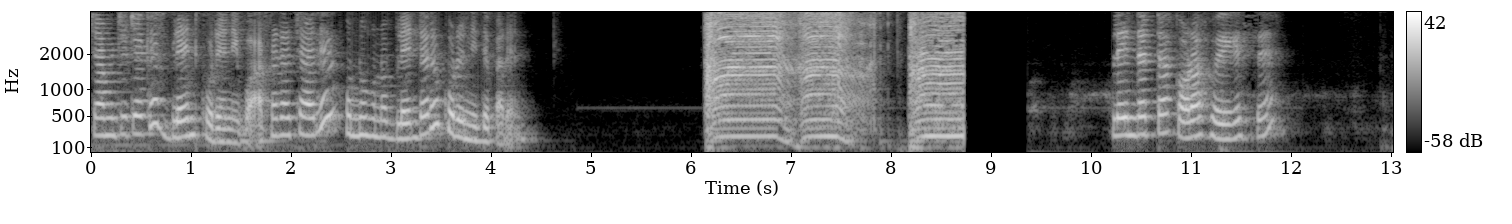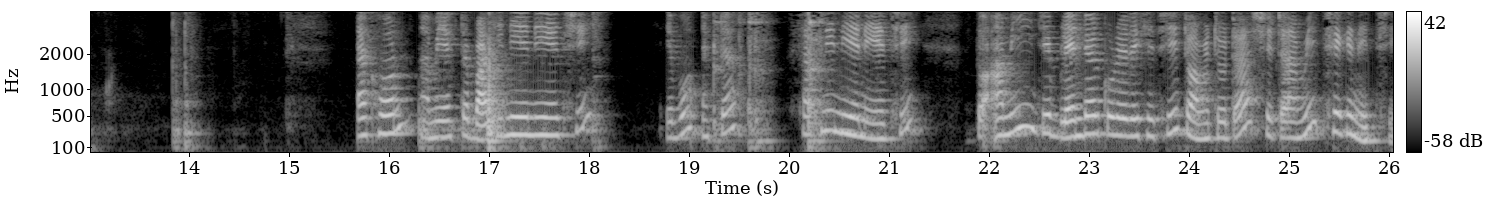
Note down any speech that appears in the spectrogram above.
টমেটোটাকে ব্লেন্ড করে নিব। আপনারা চাইলে অন্য কোনো ব্লেন্ডারও করে নিতে পারেন। ব্লেন্ডারটা করা হয়ে গেছে। এখন আমি একটা বাটি নিয়ে নিয়েছি এবং একটা চাটনি নিয়ে নিয়েছি। তো আমি যে ব্লেন্ডার করে রেখেছি টমেটোটা, সেটা আমি ছেঁকে নিচ্ছি।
